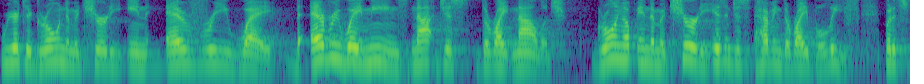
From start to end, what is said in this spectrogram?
We are to grow into maturity in every way. The every way means not just the right knowledge growing up into maturity isn't just having the right belief, but it's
